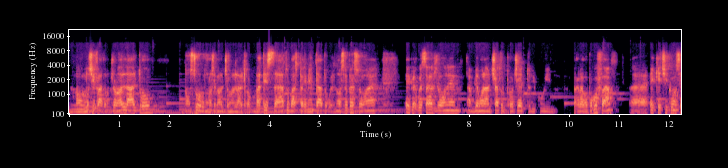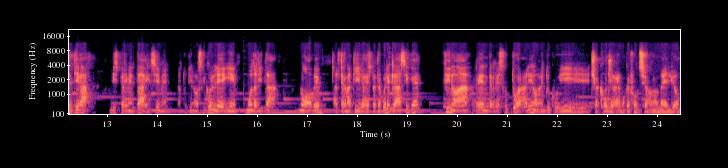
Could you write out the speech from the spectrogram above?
non lo si fa da un giorno all'altro, non solo non lo si fa da un giorno all'altro, va testato, va sperimentato con le nostre persone e per questa ragione abbiamo lanciato il progetto di cui parlavo poco fa eh, e che ci consentirà di sperimentare insieme a tutti i nostri colleghi modalità nuove, alternative rispetto a quelle classiche, fino a renderle strutturali nel momento in cui ci accorgeremo che funzionano meglio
